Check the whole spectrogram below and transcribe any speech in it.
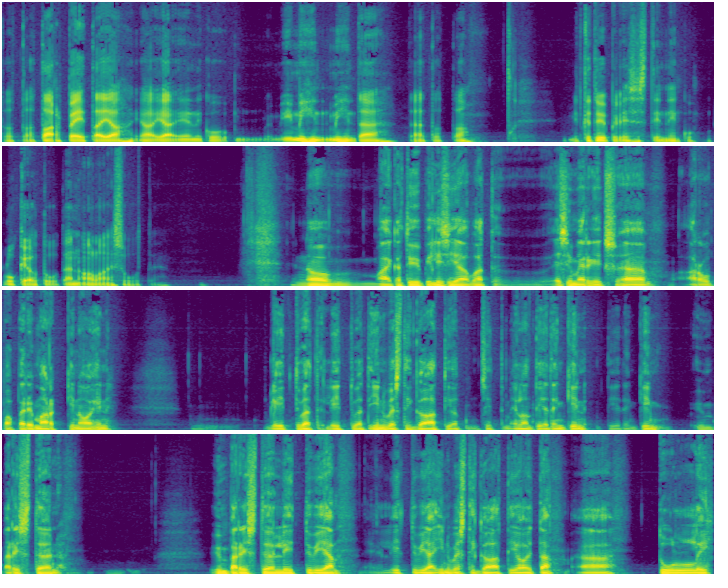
tota, tarpeita ja, ja, ja, ja niin kuin mihin, mihin tämä, tämä tota, mitkä tyypillisesti niin kuin lukeutuu tämän alaisuuteen? No aika tyypillisiä ovat esimerkiksi arvopaperimarkkinoihin liittyvät, liittyvät investigaatiot. Sitten meillä on tietenkin, tietenkin ympäristöön, ympäristöön liittyviä, liittyviä investigaatioita, tulli,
